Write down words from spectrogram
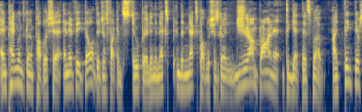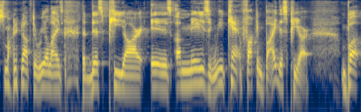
and Penguin's going to publish it. And if they don't, they're just fucking stupid. And the next the next publisher is going to jump on it to get this. But I think they're smart enough to realize that this PR is amazing. You can't fucking buy this PR. But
